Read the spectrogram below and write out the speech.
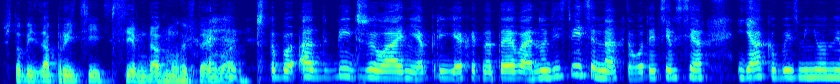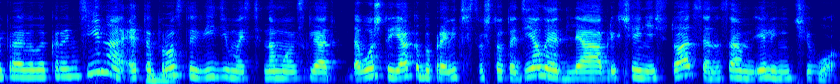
чтобы запретить всем домой в Тайвань. Чтобы отбить желание приехать на Тайвань. Но действительно, вот эти все якобы измененные правила карантина, это mm-hmm. просто видимость, на мой взгляд, того, что якобы правительство что-то делает для облегчения ситуации, а на самом деле ничего.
